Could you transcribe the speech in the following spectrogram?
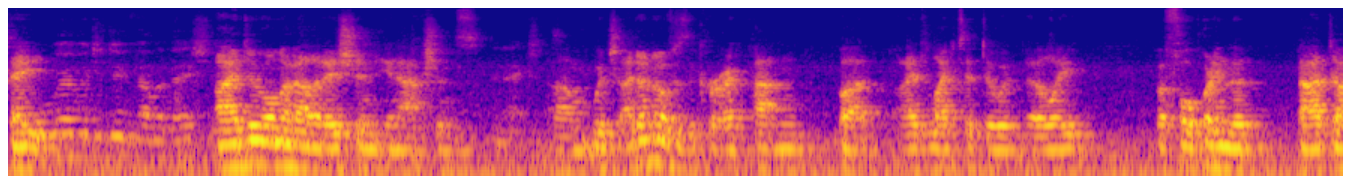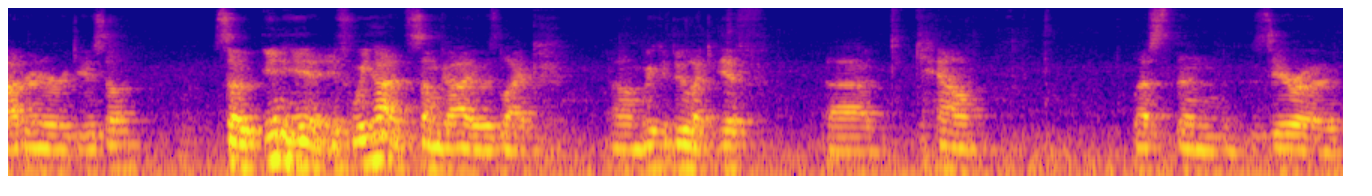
They, Where would you do validation? I do all my validation in actions, In actions. um, which I don't know if is the correct pattern, but I'd like to do it early before putting the bad data in a reducer. So in here, if we had some guy who was like, um, we could do like if uh, count less than zero,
